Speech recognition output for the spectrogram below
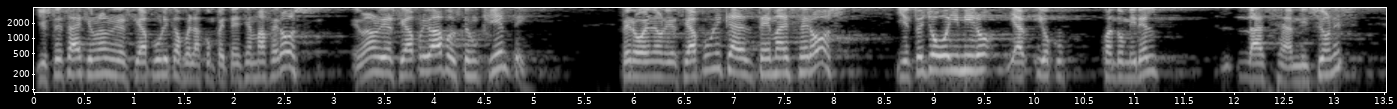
y usted sabe que en una universidad pública pues la competencia es más feroz. En una universidad privada pues usted es un cliente. Pero en la universidad pública el tema es feroz. Y entonces yo voy y miro y, cuando miré las admisiones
